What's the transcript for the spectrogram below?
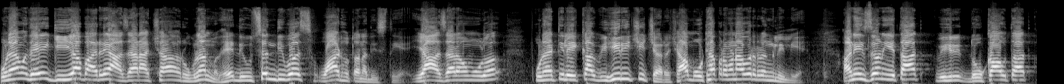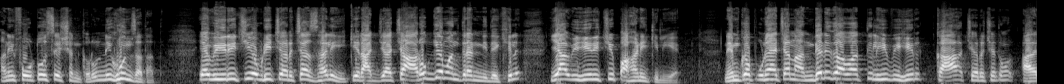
पुण्यामध्ये गिया बारे आजाराच्या रुग्णांमध्ये दिवसेंदिवस वाढ होताना दिसते या आजारामुळं पुण्यातील एका विहिरीची चर्चा मोठ्या प्रमाणावर रंगलेली आहे. अनेक जण येतात विहिरीत डोकावतात आणि फोटो सेशन करून निघून जातात. या विहिरीची एवढी चर्चा झाली की राज्याच्या आरोग्यमंत्र्यांनी देखील या विहिरीची पाहणी केली आहे. नेमकं पुण्याच्या नांदेड गावातील ही विहीर का चर्चेत आ-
